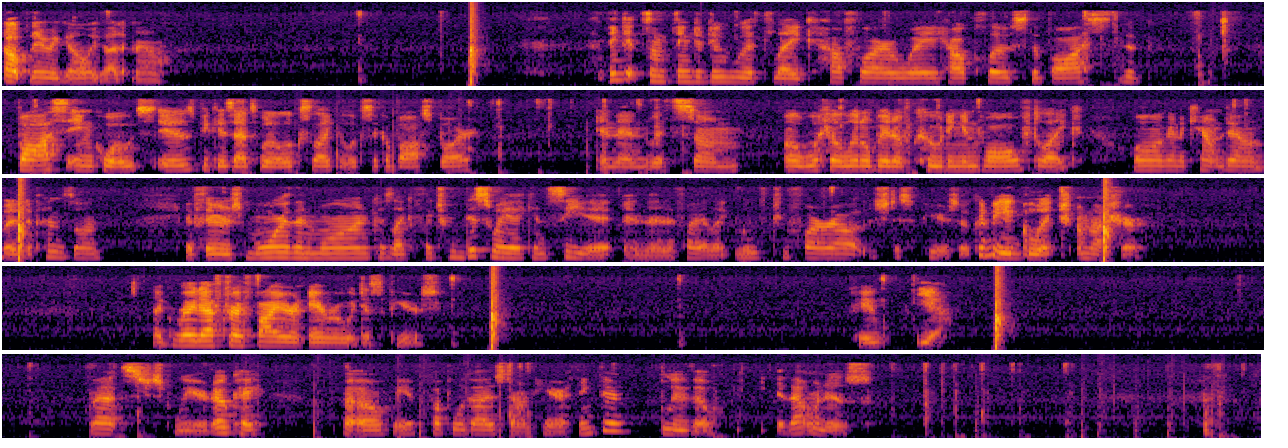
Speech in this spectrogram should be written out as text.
Oh, there we go. We got it now. I think it's something to do with like how far away, how close the boss, the boss in quotes is, because that's what it looks like. It looks like a boss bar, and then with some, oh, with a little bit of coding involved, like, oh, I'm gonna count down, but it depends on if there's more than one, because like if I turn this way I can see it, and then if I like move too far out it just disappears. So it could be a glitch, I'm not sure. Like right after I fire an arrow it disappears. Okay, yeah. That's just weird. Okay. Uh-oh, we have a couple of guys down here. I think they're blue though. Yeah, that one is.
